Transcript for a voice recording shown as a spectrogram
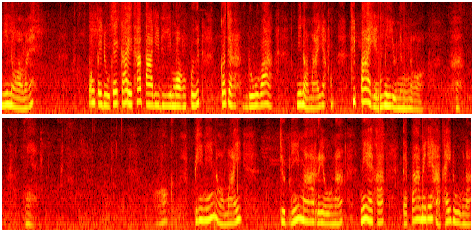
มีหน่อไหม ต้องไปดูใกล้ ๆ ถ้าตาดีๆ มองปื๊ดก็จะรู้ว่ามีหน่อไม้อย่างที่ป้าเห็นมีอยู่หนึ่งหน่อนี่โอ้ปีนี้หน่อไม้ จุดนี้มาเร็วนะ นี่ไงคะ แต่ป้าไม่ได้หักให้ดูนะ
